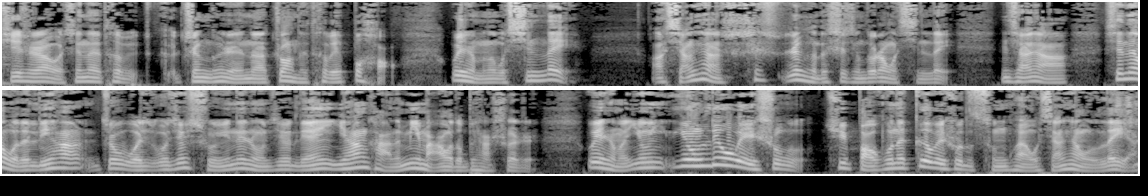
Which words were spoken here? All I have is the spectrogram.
其实啊，我现在特别整个人呢状态特别不好，为什么呢？我心累，啊，想想是任何的事情都让我心累。你想想啊，现在我的银行就我我就属于那种就连银行卡的密码我都不想设置，为什么？用用六位数去保护那个位数的存款，我想想我累啊。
